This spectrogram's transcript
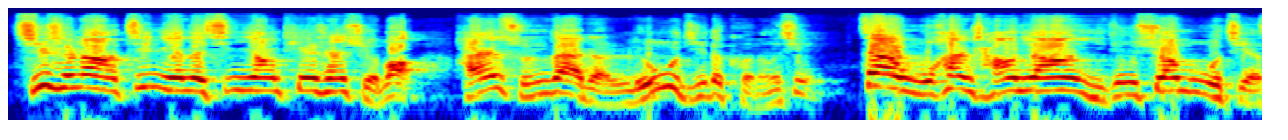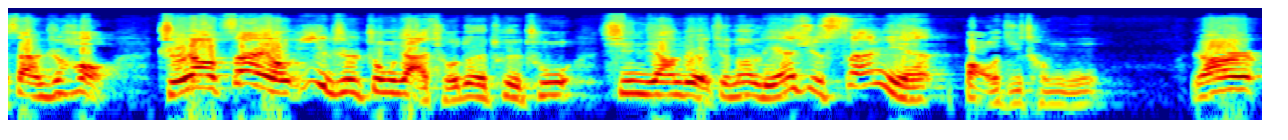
其实呢，今年的新疆天山雪豹还存在着留级的可能性。在武汉长江已经宣布解散之后，只要再有一支中甲球队退出，新疆队就能连续三年保级成功。然而，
